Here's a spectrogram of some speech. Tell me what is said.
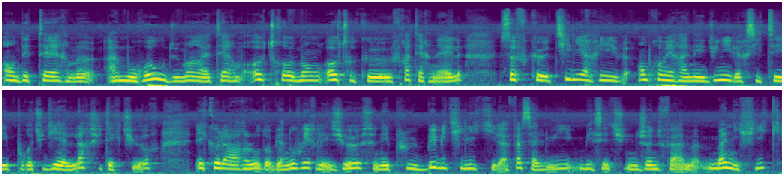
en des termes amoureux, ou du moins dans des termes autrement autres que fraternels, sauf que Tilly arrive en première année d'université pour étudier l'architecture, et que là Arlo doit bien ouvrir les yeux, ce n'est plus Baby Tilly qui l'a face à lui, mais c'est une jeune femme magnifique,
